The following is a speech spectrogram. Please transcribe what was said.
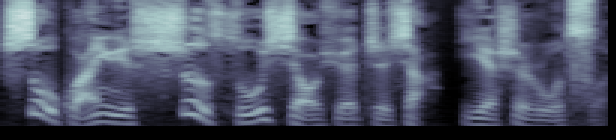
受管于世俗小学之下，也是如此。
